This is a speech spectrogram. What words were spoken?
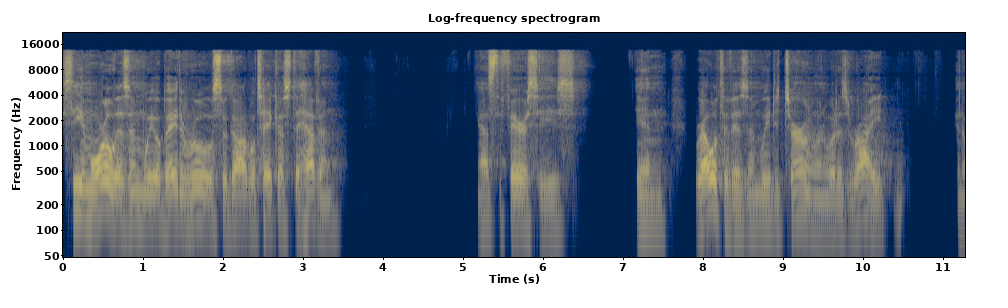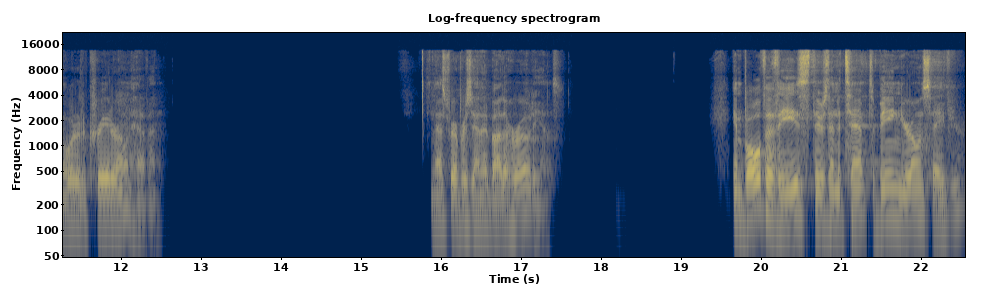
See, in moralism, we obey the rules so God will take us to heaven. That's the Pharisees. In relativism, we determine what is right in order to create our own heaven. And that's represented by the Herodians. In both of these, there's an attempt to being your own Savior.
